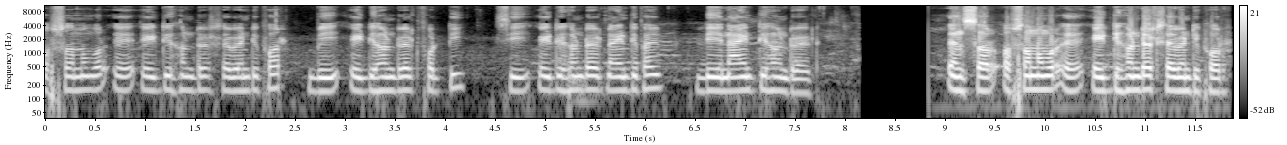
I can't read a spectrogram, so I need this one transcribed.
Option number A 1874 B 840, C 895, D 900. Answer option number A 874.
